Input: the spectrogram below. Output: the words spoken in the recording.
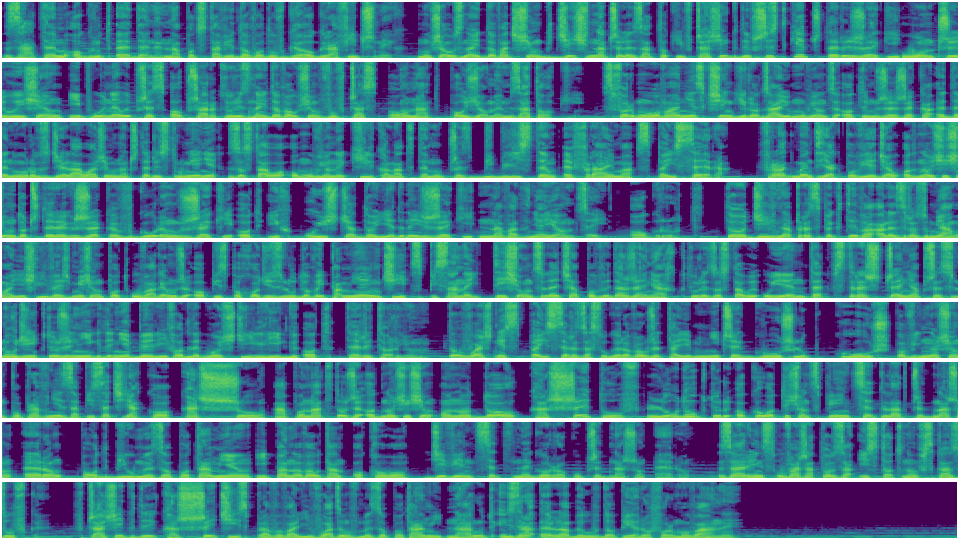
Zatem ogród Eden na podstawie dowodów geograficznych musiał znajdować się gdzieś na czele zatoki w czasie, gdy wszystkie cztery rzeki łączyły się i płynęły przez obszar, który znajdował się wówczas ponad poziomem zatoki. Sformułowanie z Księgi Rodzaju mówiące o tym, że rzeka Edenu rozdzielała się na cztery strumienie, zostało omówione kilka lat temu przez biblistę Efraima Spacera. Fragment, jak powiedział, odnosi się do czterech rzek w górę rzeki od ich ujścia do jednej rzeki nawadniającej ogród. To dziwna perspektywa, ale zrozumiała, jeśli weźmie się pod uwagę, że opis pochodzi z ludowej pamięci, spisanej tysiąclecia po wydarzeniach, które zostały ujęte w streszczenia przez ludzi, którzy nigdy nie byli w odległości lig od terytorium. To właśnie Spacer zasugerował, że tajemnicze głusz lub kurz powinno się poprawnie zapisać jako kaszu, a ponadto, że odnosi się ono do kaszytów, ludu, który około 1500 lat przed naszą erą podbił Mezopotamię i panował tam około 900 roku przed naszą erą. Zarins uważa to za istotną wskazówkę. W czasie, gdy Kaszyci sprawowali władzę w Mezopotamii, naród Izraela był dopiero formowany.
